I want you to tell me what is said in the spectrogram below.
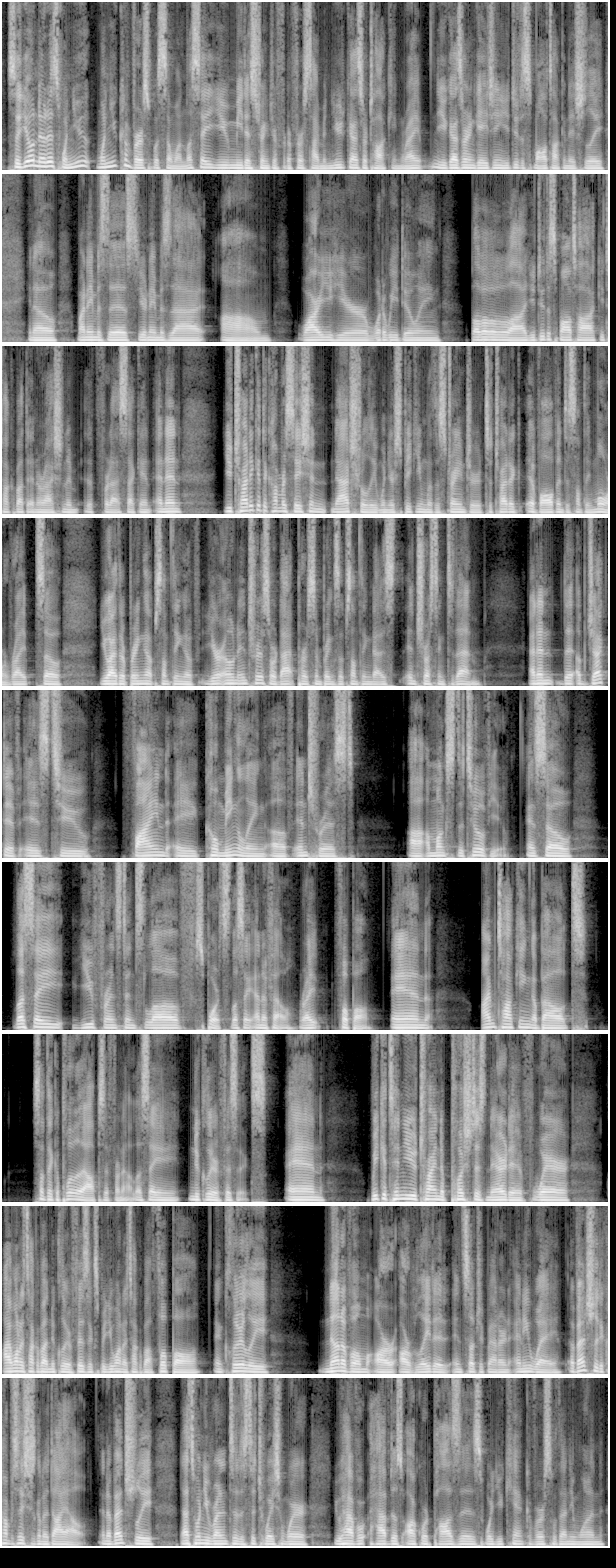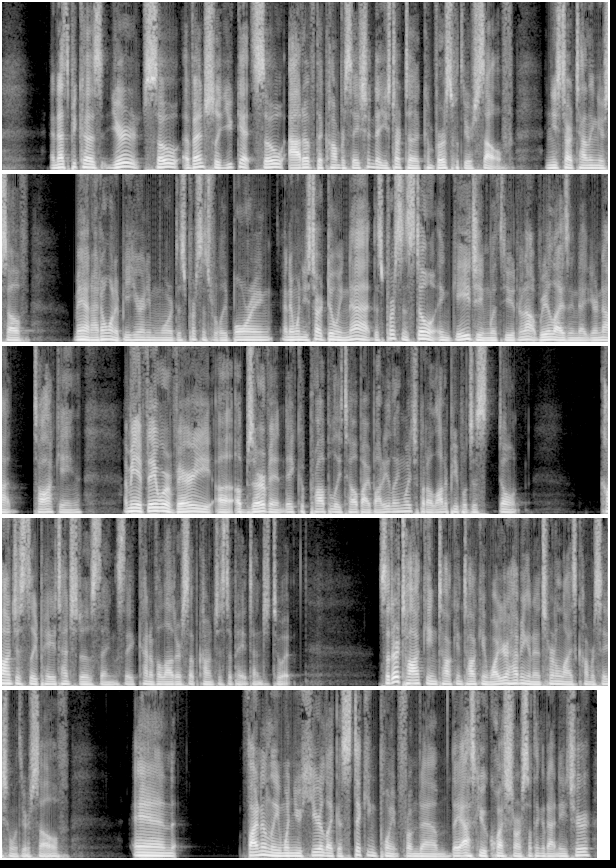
So you'll notice when you when you converse with someone, let's say you meet a stranger for the first time and you guys are talking, right? You guys are engaging, you do the small talk initially, you know, my name is this, your name is that, um, why are you here? What are we doing? Blah blah blah blah. blah. You do the small talk, you talk about the interaction for that second, and then you try to get the conversation naturally when you're speaking with a stranger to try to evolve into something more, right? So you either bring up something of your own interest or that person brings up something that is interesting to them. And then the objective is to find a commingling of interest uh, amongst the two of you. And so let's say you, for instance, love sports, let's say NFL, right? Football. And I'm talking about something completely opposite for now. Let's say nuclear physics. And we continue trying to push this narrative where I want to talk about nuclear physics, but you want to talk about football. And clearly, none of them are, are related in subject matter in any way. Eventually, the conversation is going to die out. And eventually, that's when you run into the situation where you have, have those awkward pauses where you can't converse with anyone. And that's because you're so, eventually, you get so out of the conversation that you start to converse with yourself and you start telling yourself, man, I don't want to be here anymore. This person's really boring. And then when you start doing that, this person's still engaging with you. They're not realizing that you're not talking. I mean, if they were very uh, observant, they could probably tell by body language, but a lot of people just don't consciously pay attention to those things. They kind of allow their subconscious to pay attention to it. So they're talking, talking, talking while you're having an internalized conversation with yourself. And finally, when you hear like a sticking point from them, they ask you a question or something of that nature,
